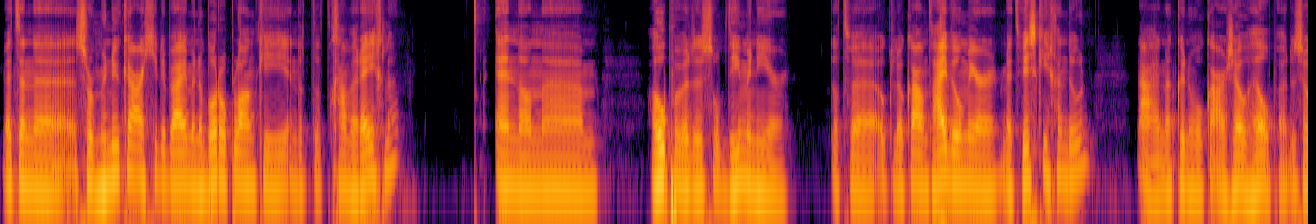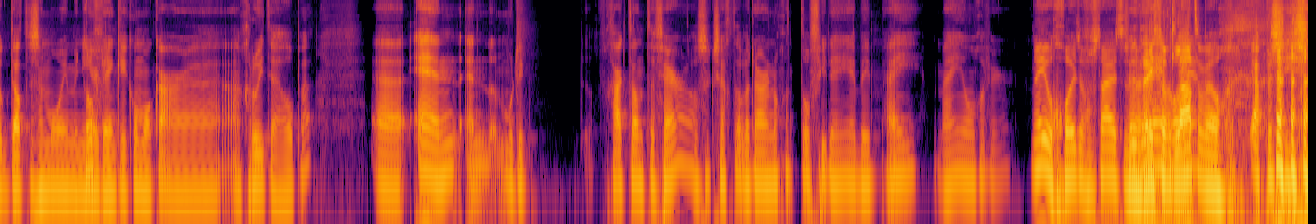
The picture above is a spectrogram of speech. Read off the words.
Met een eh, soort menukaartje erbij, met een borrelplankje. En dat, dat gaan we regelen. En dan ehm, hopen we dus op die manier dat we ook lokaal... Want hij wil meer met whisky gaan doen. Nou, en dan kunnen we elkaar zo helpen. Dus ook dat is een mooie manier, Tof. denk ik, om elkaar aan groei te helpen. En, en dan moet ik... Ga ik dan te ver als ik zeg dat we daar nog een tof idee hebben bij mij ongeveer? Nee joh, gooi het er vast uit. Dan we regelen we het later wel. Ja, precies.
